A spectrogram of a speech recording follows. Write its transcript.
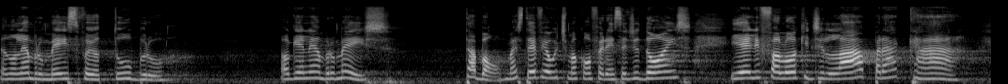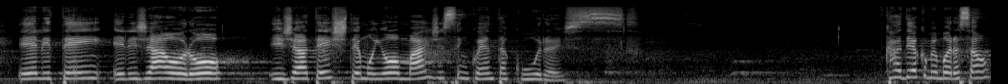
eu não lembro o mês, foi outubro. Alguém lembra o mês? Tá bom, mas teve a última conferência de dons e ele falou que de lá para cá ele tem, ele já orou e já testemunhou mais de 50 curas. Cadê a comemoração?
